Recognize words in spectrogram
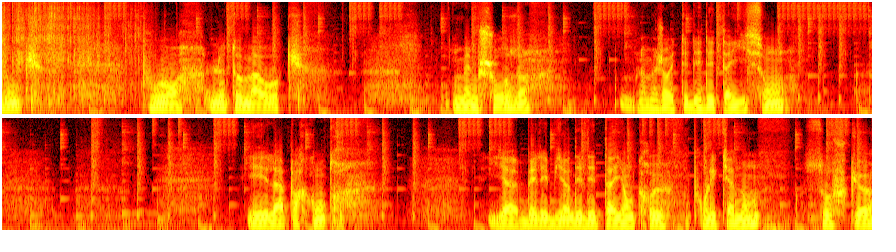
donc pour le tomahawk, même chose. La majorité des détails y sont. Et là par contre, il y a bel et bien des détails en creux pour les canons, sauf que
